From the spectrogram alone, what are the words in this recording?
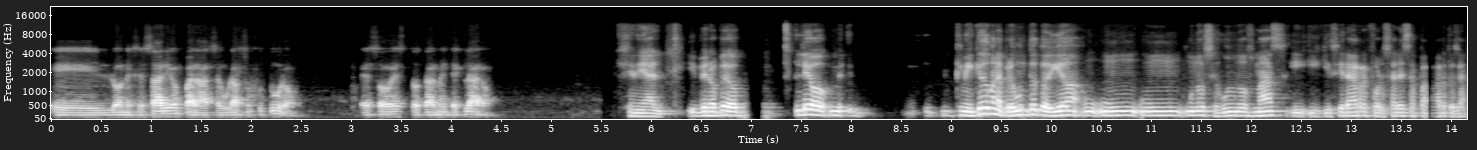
eh, lo necesario para asegurar su futuro. Eso es totalmente claro. Genial. Y pero, pero, Leo, que me quedo con la pregunta todavía unos segundos más y, quisiera reforzar esa parte. O sea,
